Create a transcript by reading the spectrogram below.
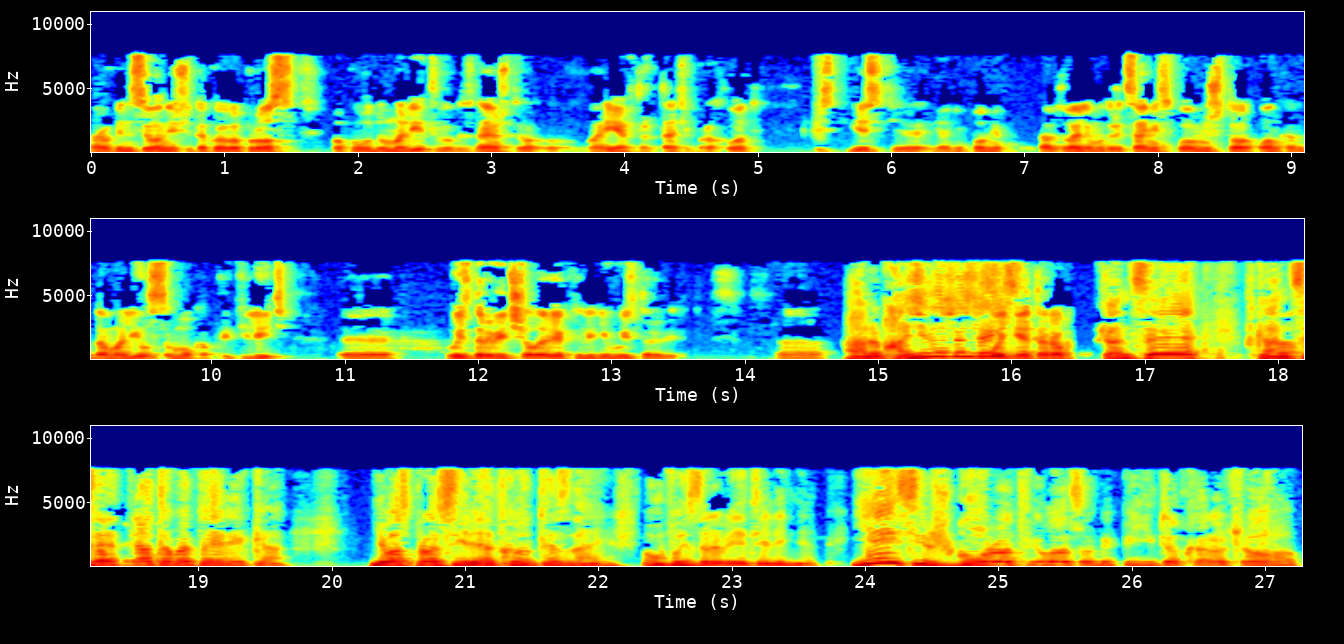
Робинсон, еще такой вопрос по поводу молитвы. Мы знаем, что в Маре, в трактате Проход, есть, э, я не помню, как звали мудреца, не вспомню, что он, когда молился, мог определить, э, выздороветь человек или не выздороветь. Э, а Рабханина Сегодня это раб... в конце, в конце да, пятого перика. Его спросили, откуда ты знаешь, он выздоровеет или нет. Если жгур от философа идет хорошо,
